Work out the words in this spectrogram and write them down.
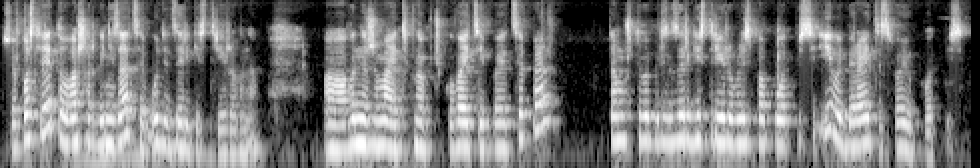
Все, после этого ваша организация будет зарегистрирована. А, вы нажимаете кнопочку «Войти по ЭЦП», потому что вы зарегистрировались по подписи, и выбираете свою подпись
